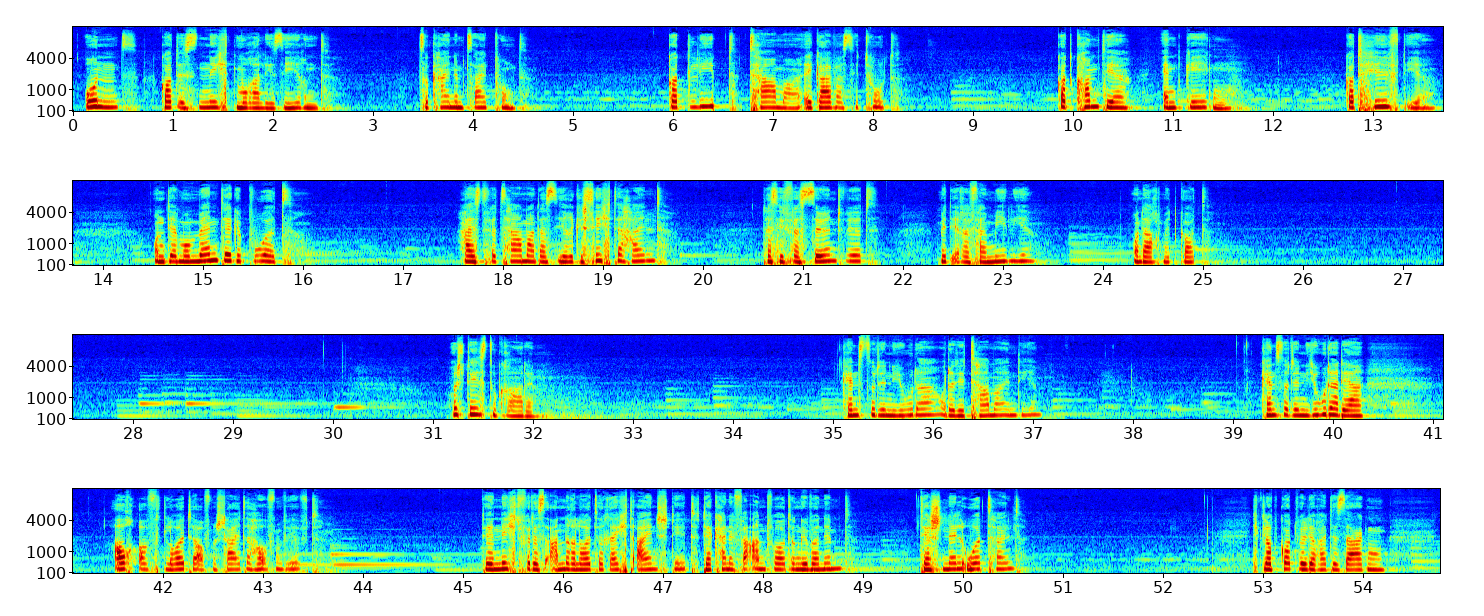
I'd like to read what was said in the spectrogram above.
Und Gott ist nicht moralisierend, zu keinem Zeitpunkt. Gott liebt Tama, egal was sie tut. Gott kommt dir entgegen. Gott hilft ihr. Und der Moment der Geburt heißt für Tama, dass ihre Geschichte heilt, dass sie versöhnt wird mit ihrer Familie und auch mit Gott. Wo stehst du gerade? Kennst du den Judah oder die Tama in dir? Kennst du den Judah, der auch oft Leute auf den Scheiterhaufen wirft? Der nicht für das andere Leute Recht einsteht, der keine Verantwortung übernimmt, der schnell urteilt? Ich glaube, Gott will dir heute sagen,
